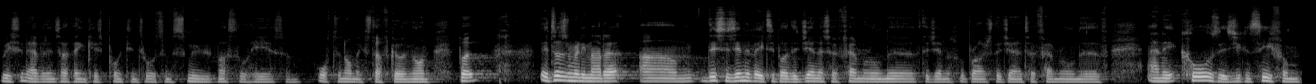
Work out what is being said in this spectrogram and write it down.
Recent evidence, I think, is pointing towards some smooth muscle here, some autonomic stuff going on. But it doesn't really matter. Um, this is innervated by the genitofemoral nerve, the genital branch of the genitofemoral nerve, and it causes, you can see from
